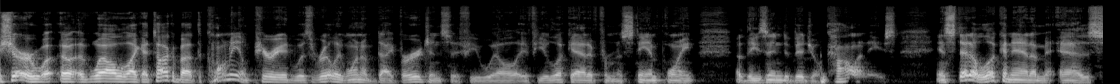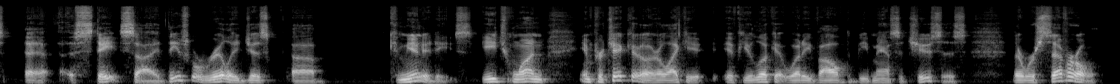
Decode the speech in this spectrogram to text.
Sure. Uh, well, like I talk about, the colonial period was really one of divergence, if you will, if you look at it from a standpoint of these individual colonies. Instead of looking at them as a, a stateside, these were really just uh, communities. Each one, in particular, like you, if you look at what evolved to be Massachusetts, there were several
